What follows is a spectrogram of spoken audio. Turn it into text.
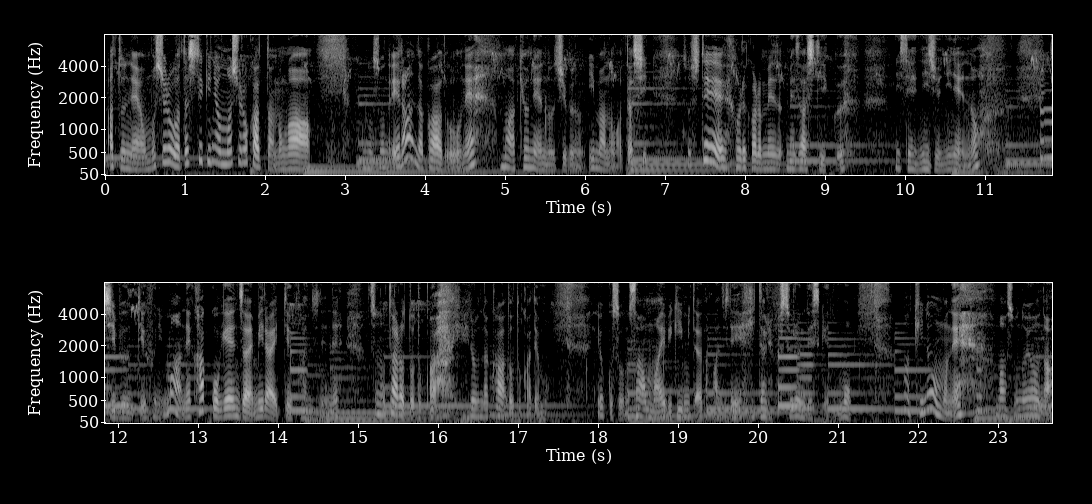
あとね面白い私的に面白かったのがその選んだカードをね、まあ、去年の自分今の私そしてこれから目指していく2022年の自分っていう風にまあね過去現在未来っていう感じでねそのタロットとか いろんなカードとかでもよくその3枚引きみたいな感じで引いたりもするんですけども、まあ、昨日もね、まあ、そのような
